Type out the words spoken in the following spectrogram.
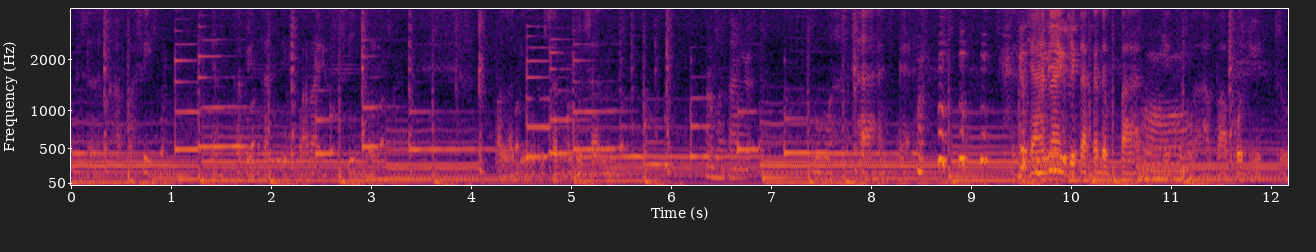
misalnya apa sih yang terlintas di kepala yang sesimpel apalagi urusan-urusan Rumah tangga. rumah tangga rencana kita ke depan Oh. gitu apa pun itu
